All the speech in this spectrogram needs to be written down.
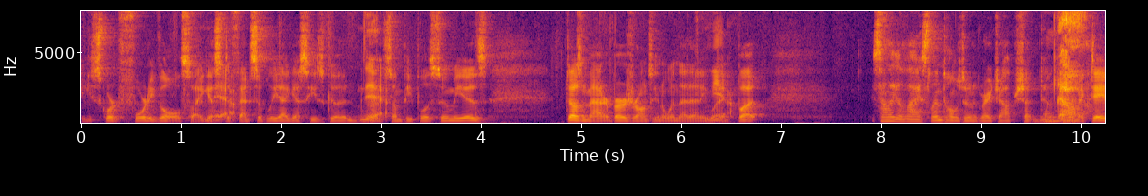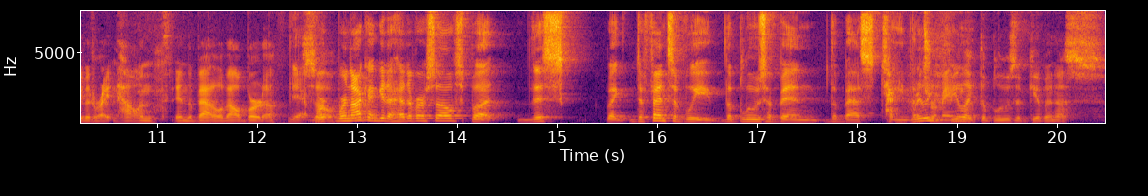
he scored 40 goals, so I guess yeah. defensively, I guess he's good. Yeah. Some people assume he is. Doesn't matter. Bergeron's going to win that anyway. Yeah. But it's not like Elias Lindholm's doing a great job shutting down no. McDavid right now in, in the Battle of Alberta. Yeah, so. we're, we're not going to get ahead of ourselves, but this like defensively, the Blues have been the best team. I really feel like the Blues have given us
